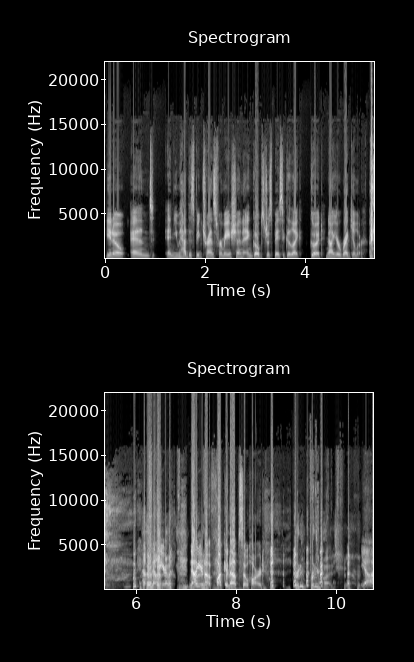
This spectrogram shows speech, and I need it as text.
you know, and and you had this big transformation. And Ghob's just basically like, "Good, now you're regular. now you're not, now you're not fucking up so hard." pretty pretty much. yeah,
